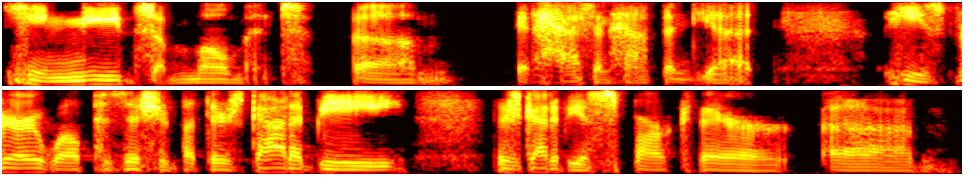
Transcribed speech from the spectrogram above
He needs a moment. Um, it hasn't happened yet. He's very well positioned, but there's got to be there's got to be a spark there. Um,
